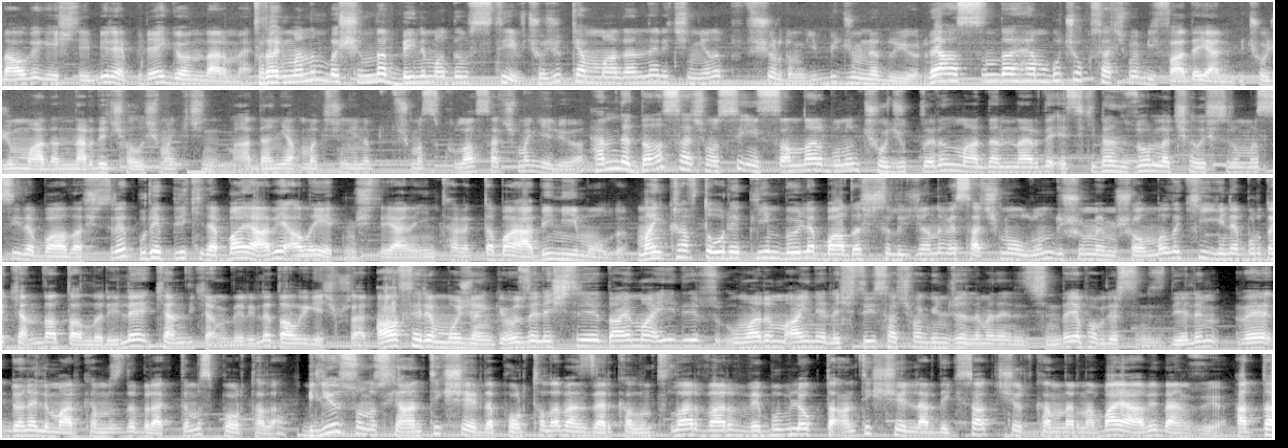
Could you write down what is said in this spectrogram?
dalga geçtiği bir repliğe gönderme. Fragmanın başında benim adım Steve. Çocukken madenler için yanıp tutuşurdum gibi bir cümle duyuyor. Ve aslında hem bu çok saçma bir ifade yani bir çocuğun madenlerde çalışmak için, maden yapmak için yanıp tutuşması kulağa saçma geliyor. Hem de daha saçması insanlar bunun çocukların madenlerde eskiden zorla çalıştırılmasıyla bağdaştırıp bu replik ile bayağı bir alay etmişti. Yani internette bayağı bir meme oldu. Minecraft'ta o repliğin böyle bağdaştırılacağını ve saçma olduğunu düşünmemiş olmalı ki yine burada kendi hatalarıyla kendi kendileriyle dalga geçmişler. Aferin Mojang. Öz eleştiri daima iyidir. Umarım aynı eleştiriyi saçma güncellemeleriniz için de yapabilirsiniz diyelim ve dönelim arkamızda bıraktığımız portala. Biliyorsunuz ki antik şehirde portala benzer kalıntılar var ve bu blokta antik şehirlerdeki sak çırtkanlarına bayağı bir benziyor. Hatta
